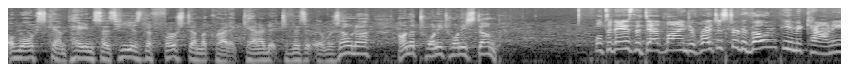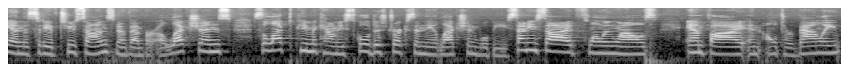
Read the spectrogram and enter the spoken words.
O'Rourke's campaign says he is the first Democratic candidate to visit Arizona on the 2020 stump. Well, today is the deadline to register to vote in Pima County and the City of Tucson's November elections. Select Pima County school districts in the election will be Sunnyside, Flowing Wells, Amphi, and Altar Valley.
